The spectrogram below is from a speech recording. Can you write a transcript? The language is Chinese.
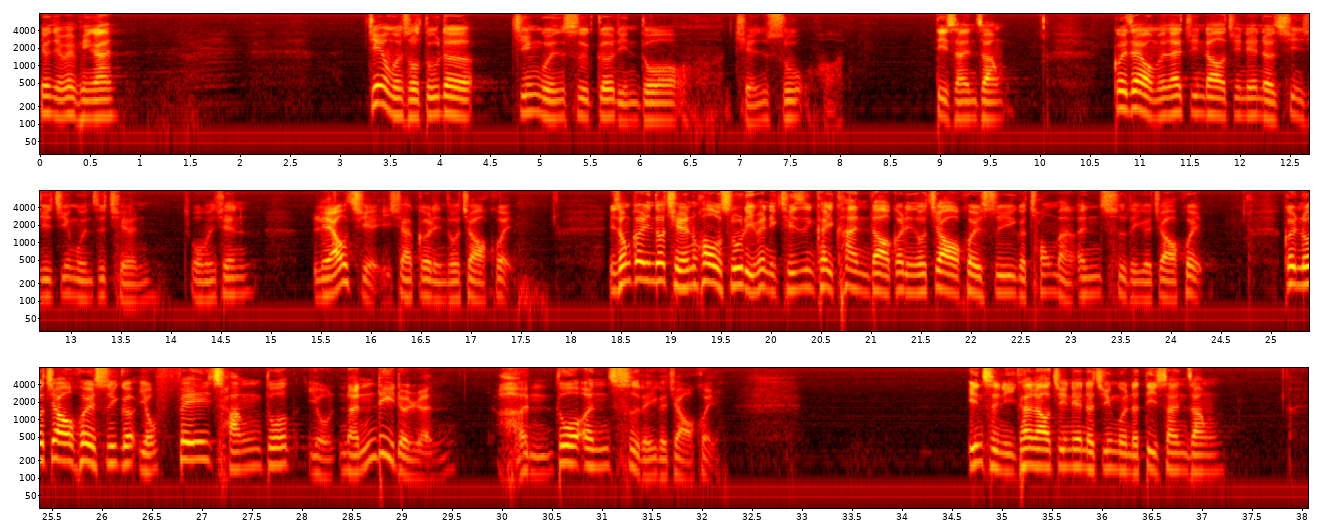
弟兄姐妹平安。今天我们所读的经文是《哥林多前书》哈，第三章。各位在我们在进到今天的信息经文之前，我们先了解一下哥林多教会。你从哥林多前后书里面，你其实你可以看到，哥林多教会是一个充满恩赐的一个教会。哥林多教会是一个有非常多有能力的人。很多恩赐的一个教会，因此你看到今天的经文的第三章，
